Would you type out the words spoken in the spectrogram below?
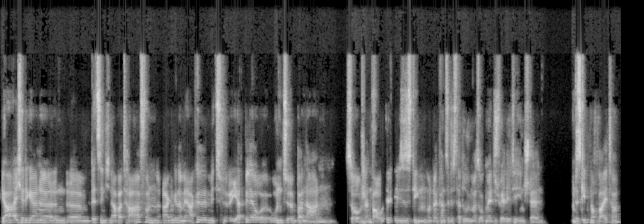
ja, ich hätte gerne einen, ähm, letztendlich einen Avatar von Angela Merkel mit Erdbeer und äh, Bananen. So, und dann baut er dieses Ding und dann kannst du das da drüben als Augmented Reality hinstellen. Und es geht noch weiter,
